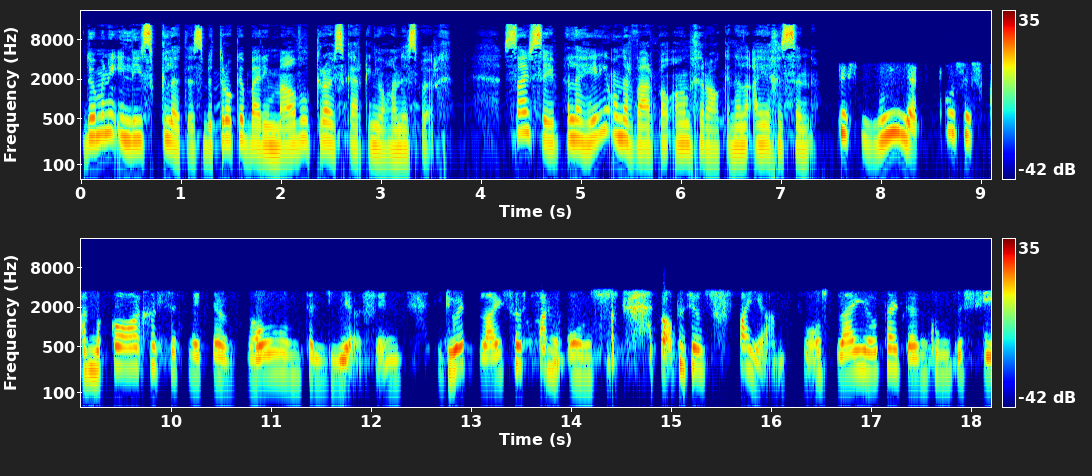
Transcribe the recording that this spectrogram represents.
Dominee Elise Klit is betrokke by die Melville Kruiskerk in Johannesburg. Sy sê hulle het die onderwerp al aangeraak in hulle eie gesin. Dit is moeilik. Ons is aan mekaar gesit met 'n wil om te leef en die dood bly soort van ons wat ons ons vyand. So ons bly heeltyd dink om te sê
